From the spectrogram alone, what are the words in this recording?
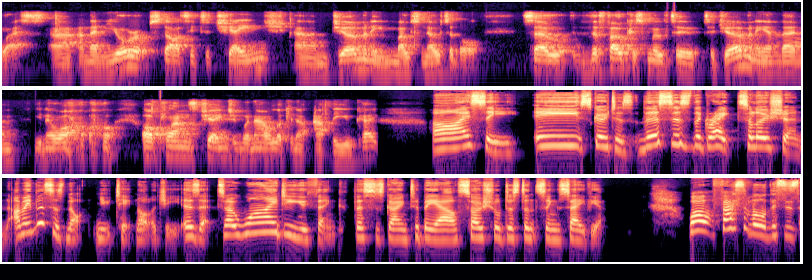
US, uh, and then Europe started to change, um, Germany most notable. So the focus moved to, to Germany, and then you know our, our plans changed, and we're now looking at, at the UK. I see. E scooters. This is the great solution. I mean, this is not new technology, is it? So, why do you think this is going to be our social distancing savior? Well, first of all, this is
